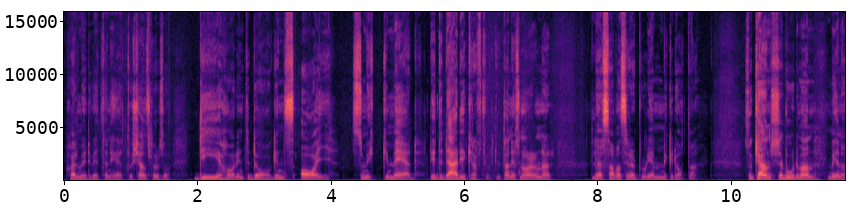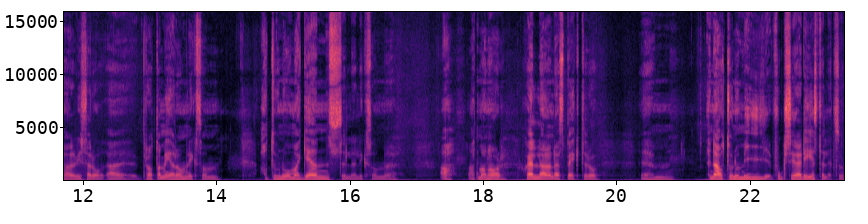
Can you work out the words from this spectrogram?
självmedvetenhet och känslor och så. Det har inte dagens AI så mycket med. Det är inte där det är kraftfullt utan det är snarare den här lösa avancerade problem med mycket data. Så kanske borde man, menar vissa då, äh, prata mer om liksom autonoma gens eller liksom äh, att man har självlärande aspekter och um, en autonomi, fokusera det istället. Så,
